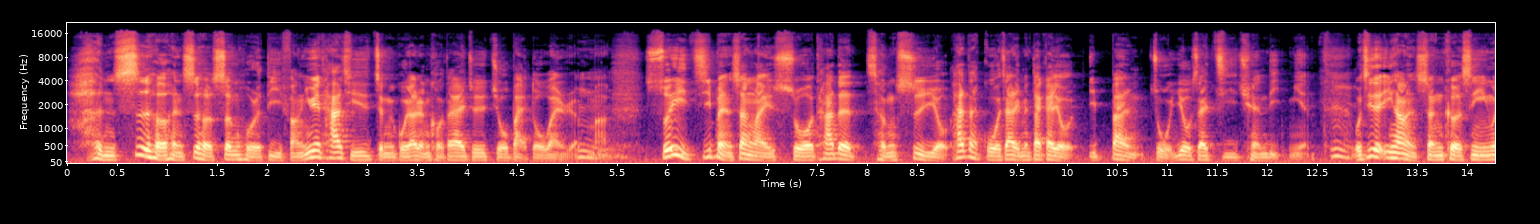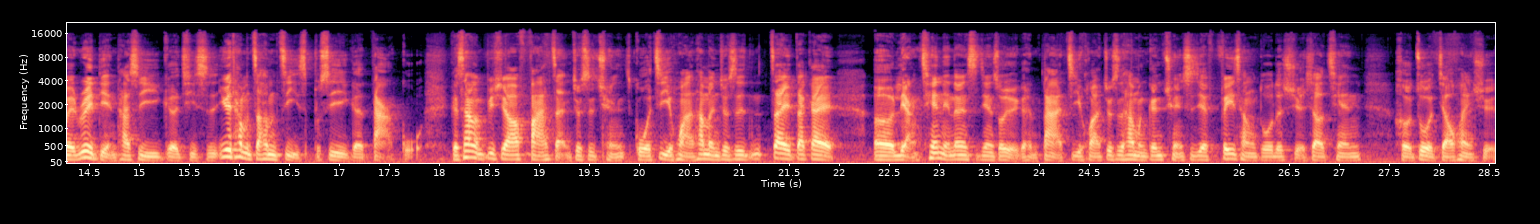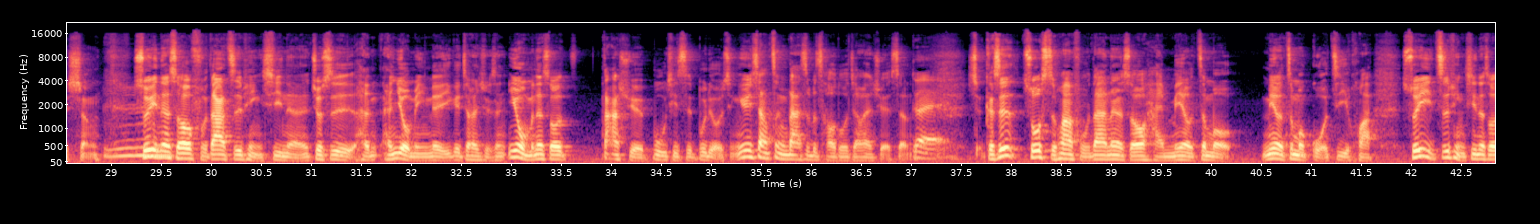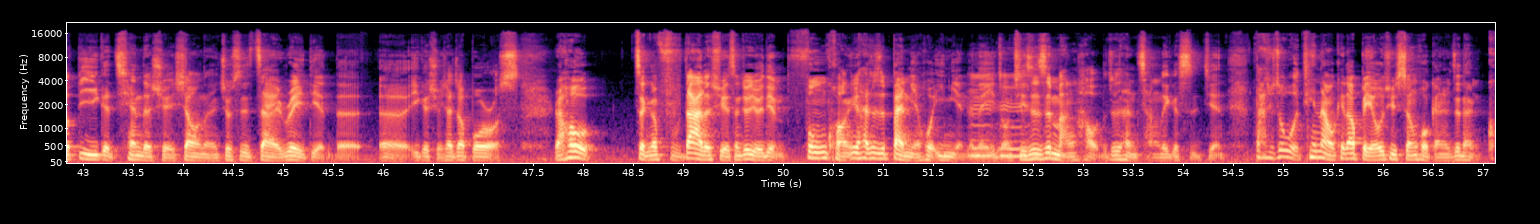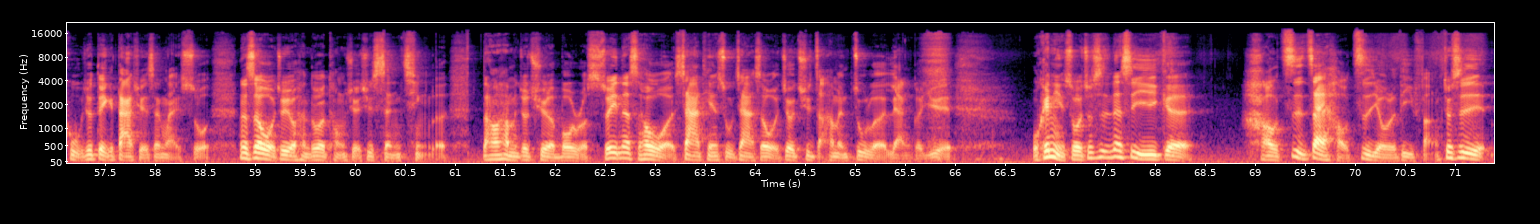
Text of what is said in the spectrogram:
很适合、很适合生活的地方，因为它其实整个国家人口大概就是九百多万人嘛，所以基本上来说，它的城市有它的国家里面大概有一半左右在极圈里面。嗯，我记得印象很深刻，是因为瑞典它是一个其实，因为他们知道他们自己是不是一个大国，可是他们必须要发展就是全国际化，他们就是在大概呃两千年那段时间的时候有一个很大的计划，就是他们跟全世界非常多的学校签。合作交换学生，所以那时候辅大织品系呢，就是很很有名的一个交换学生。因为我们那时候大学部其实不流行，因为像正大是不是超多交换学生？对，可是说实话，福大那个时候还没有这么没有这么国际化，所以织品系那时候第一个签的学校呢，就是在瑞典的呃一个学校叫 Boros，然后。整个辅大的学生就有点疯狂，因为他就是半年或一年的那一种，其实是蛮好的，就是很长的一个时间。大学说：“我天哪，我可以到北欧去生活，感觉真的很酷。”就对一个大学生来说，那时候我就有很多的同学去申请了，然后他们就去了 Boros。所以那时候我夏天暑假的时候，我就去找他们住了两个月。我跟你说，就是那是一个好自在、好自由的地方，就是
